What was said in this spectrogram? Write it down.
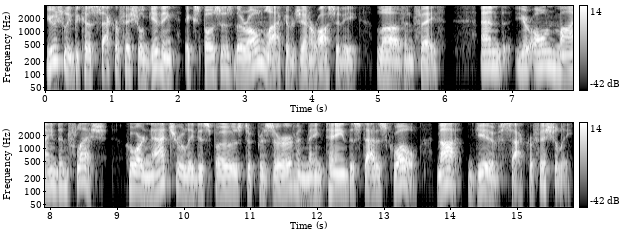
usually because sacrificial giving exposes their own lack of generosity, love, and faith, and your own mind and flesh, who are naturally disposed to preserve and maintain the status quo, not give sacrificially.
